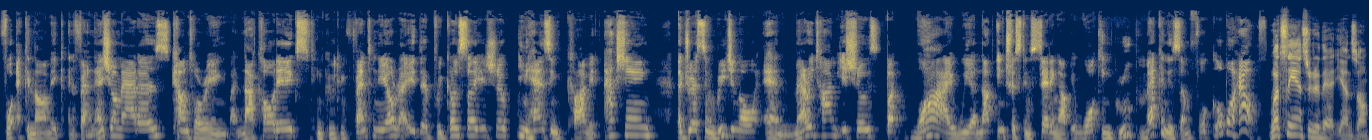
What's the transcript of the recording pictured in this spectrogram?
For economic and financial matters, countering narcotics, including fentanyl, right? The precursor issue, enhancing climate action, addressing regional and maritime issues, but why we are not interested in setting up a working group mechanism for global health. What's the answer to that, Yanzhong?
